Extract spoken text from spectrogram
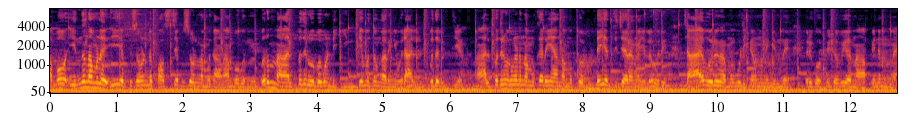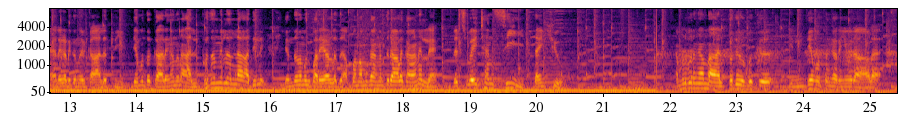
അപ്പോൾ ഇന്ന് നമ്മൾ ഈ എപ്പിസോഡിന്റെ ഫസ്റ്റ് എപ്പിസോഡിൽ നമ്മൾ കാണാൻ പോകുന്നത് വെറും നാൽപ്പത് രൂപ കൊണ്ട് ഇന്ത്യ മൊത്തം കറങ്ങിയ ഒരു അത്ഭുത വ്യക്തിയാണ്. നാൽപ്പത് രൂപ കൊണ്ട് നമുക്കറിയാം നമുക്ക് എവിടെ എത്തിച്ചേരാൻ കഴിയില്ല. ഒരു ചായ പോലും നമ്മൾ കുടിക്കണം എന്നുണ്ടെങ്കിൽ ഇന്ന് ഒരു കോഫി ഷോപ്പിൽ നാപ്പിന്റെ മേലെ കിടക്കുന്ന ഒരു കാലത്ത് ഇന്ത്യ മൊത്തം കറങ്ങുന്ന അത്ഭുതം എന്നുള്ള അതിൽ എന്താ നമുക്ക് പറയാനുള്ളത്? അപ്പോൾ നമുക്ക് അങ്ങനത്തെ ഒരാളെ കാണില്ലേ? Let's wait and see thank you നമ്മൾ പറഞ്ഞ നാൽപ്പത് രൂപക്ക് ഇന്ത്യ മൊത്തം കറങ്ങിയ ഒരാളെ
